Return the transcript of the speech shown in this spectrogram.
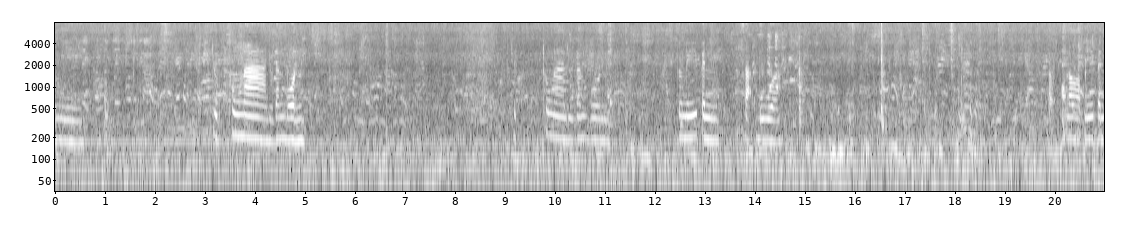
จะมี จุดทุ่งนาอยู่ด้านบน จุดทุ่งนาอยู่ด้านบน ตรงนี้เป็นสระบัวรอบนี้เป็น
